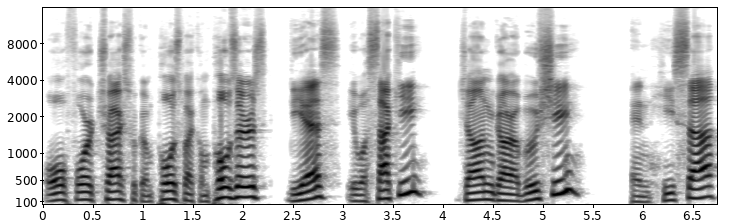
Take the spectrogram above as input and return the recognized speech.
All four tracks were composed by composers DS Iwasaki, John Garabushi, and Hisa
